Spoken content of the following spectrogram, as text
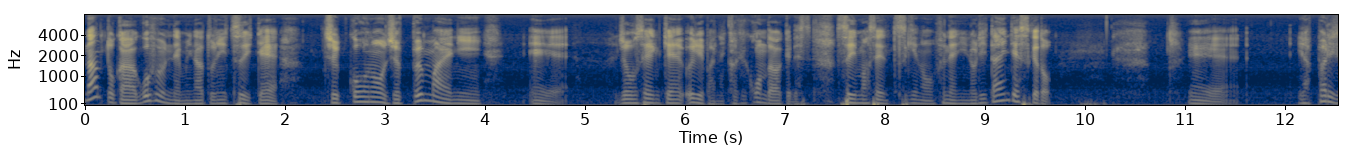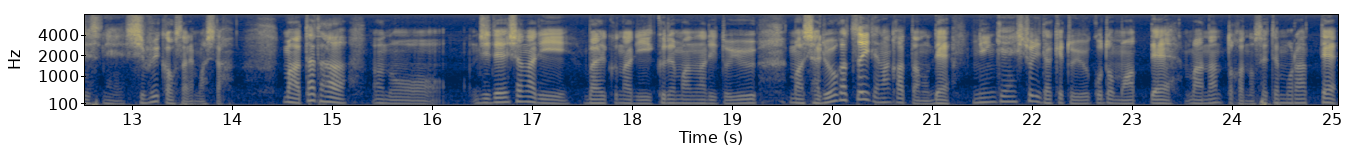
なんとか5分で港に着いて、出港の10分前に、えー、乗船券売り場に駆け込んだわけです。すいません、次の船に乗りたいんですけど、えー、やっぱりですね、渋い顔されました。まあ、ただ、あのー自転車なり、バイクなり、車なりという、まあ、車両がついてなかったので、人間1人だけということもあって、まあ、なんとか乗せてもらって、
